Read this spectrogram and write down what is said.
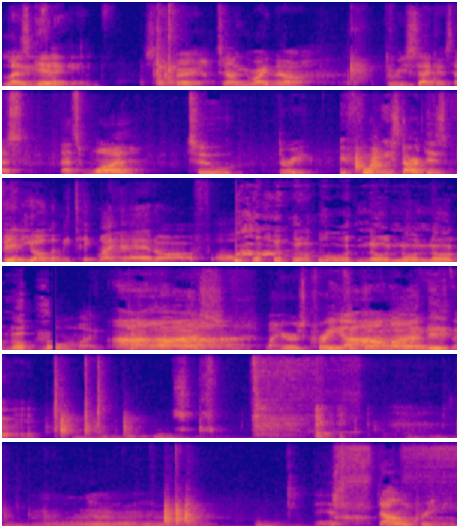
Let's Three get it. So, babe, I'm telling you right now, three seconds. That's that's one, two, three. Before we start this video, let me take my hat off. Oh, no, no, no, no. oh my ah. gosh. Uh-uh. My hair is crazy. Yeah, don't don't know what mind he's it. doing. Mmm. It's dumb creamy.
